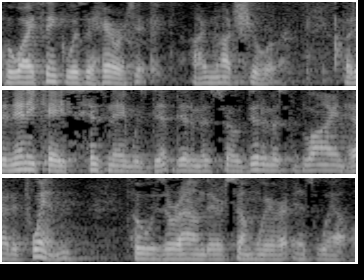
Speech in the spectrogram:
who I think was a heretic. I'm not sure. But in any case, his name was Didymus, so Didymus the Blind had a twin who was around there somewhere as well.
